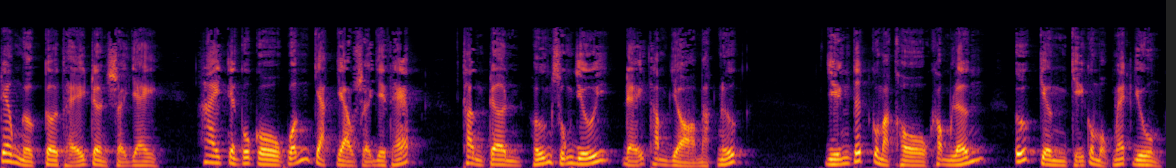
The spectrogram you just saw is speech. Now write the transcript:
treo ngược cơ thể trên sợi dây, hai chân của cô quấn chặt vào sợi dây thép, thân trên hướng xuống dưới để thăm dò mặt nước. Diện tích của mặt hồ không lớn, ước chừng chỉ có một mét vuông.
